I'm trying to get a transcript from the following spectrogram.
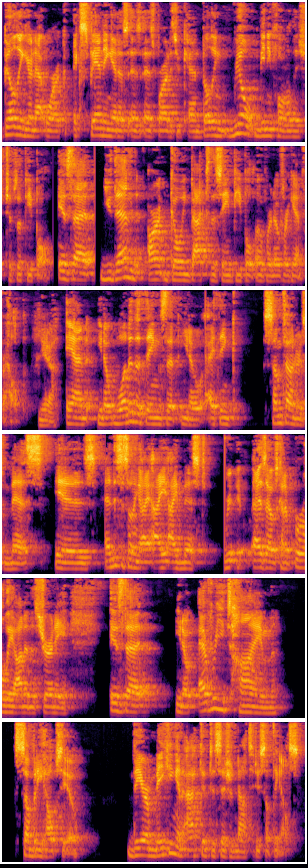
building your network, expanding it as, as, as, broad as you can, building real meaningful relationships with people, is that you then aren't going back to the same people over and over again for help. Yeah. And, you know, one of the things that, you know, I think some founders miss is, and this is something I, I, I missed as I was kind of early on in this journey, is that you know every time somebody helps you, they are making an active decision not to do something else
